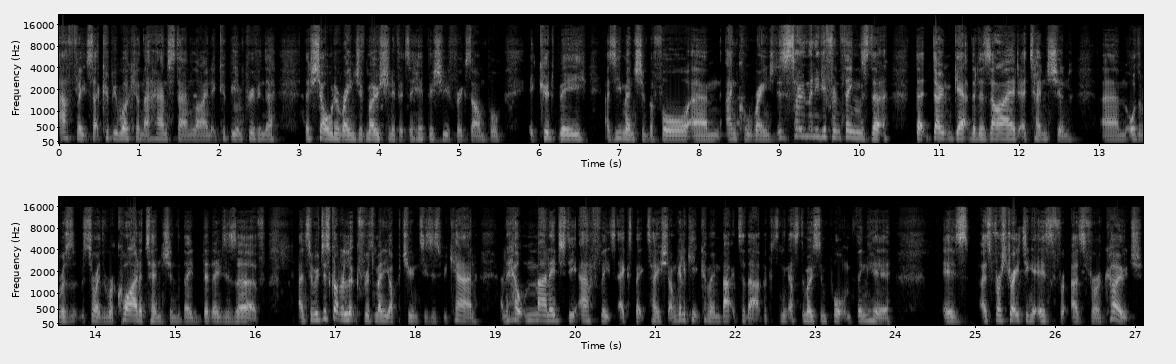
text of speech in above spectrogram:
athletes, that could be working on their handstand line. It could be improving their, their shoulder range of motion if it's a hip issue, for example. It could be, as you mentioned before, um, ankle range. There's so many different things that that don't get the desired attention um, or the res- sorry the required attention that they that they deserve. And so we've just got to look for as many opportunities as we can and help manage the athlete's expectation. I'm going to keep coming back to that because I think that's the most important thing here. Is as frustrating it is for as for a coach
